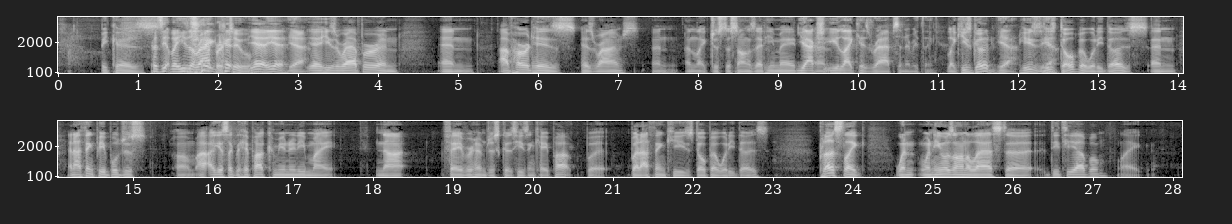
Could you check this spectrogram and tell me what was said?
Because Because but he's a rapper too. Yeah, yeah, Yeah. yeah. He's a rapper, and and I've heard his his rhymes and and like just the songs that he made. You actually and, you like his raps and everything. like he's good. Yeah. he's he's Yeah. dope at what he does, and and I think people just um I, I guess like the hip hop community might not favor him just because he's in K-pop, but but I think he's dope at what he does. Plus, like when when he was on the last uh, DT album, like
